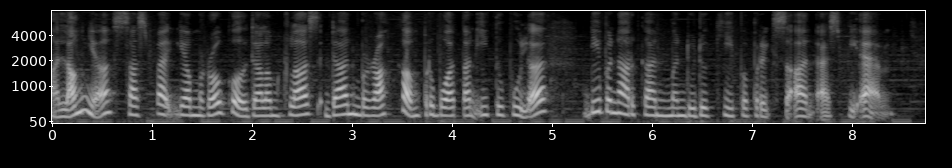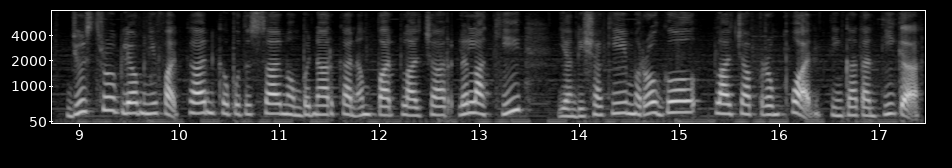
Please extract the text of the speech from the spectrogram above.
Malangnya, suspek yang merogol dalam kelas dan merakam perbuatan itu pula dibenarkan menduduki peperiksaan SPM. Justru beliau menyifatkan keputusan membenarkan empat pelajar lelaki yang disyaki merogol pelajar perempuan tingkatan tiga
